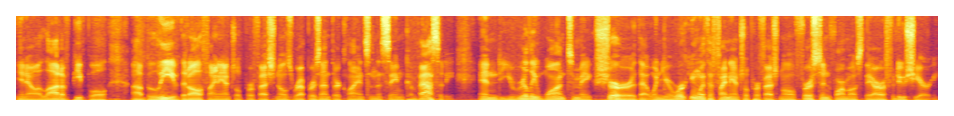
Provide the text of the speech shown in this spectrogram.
You know, a lot of people uh, believe that all financial professionals represent their clients in the same capacity. And you really want to make sure that when you're working with a financial professional, first and foremost, they are a fiduciary.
